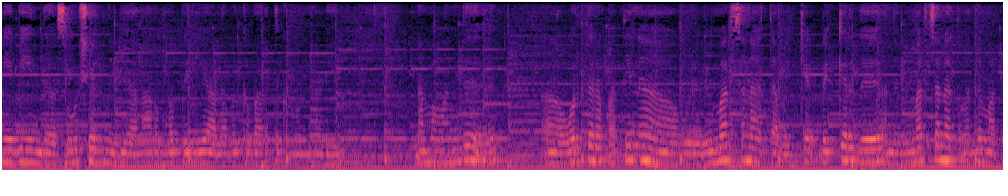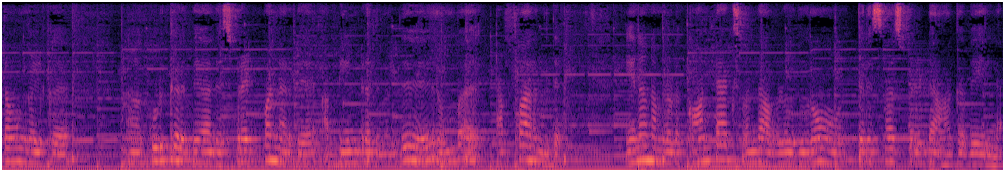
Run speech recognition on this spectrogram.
மேபி இந்த சோஷியல் மீடியாலாம் ரொம்ப பெரிய அளவுக்கு வரத்துக்கு முன்னாடி நம்ம வந்து ஒருத்தரை பற்றின ஒரு விமர்சனத்தை வைக்க வைக்கிறது அந்த விமர்சனத்தை வந்து மற்றவங்களுக்கு கொடுக்கறது அதை ஸ்ப்ரெட் பண்ணுறது அப்படின்றது வந்து ரொம்ப டஃப்பாக இருந்தது. ஏன்னா நம்மளோட கான்டாக்ட்ஸ் வந்து அவ்வளோ தூரம் பெருசாக ஸ்ப்ரெட் ஆகவே இல்லை.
